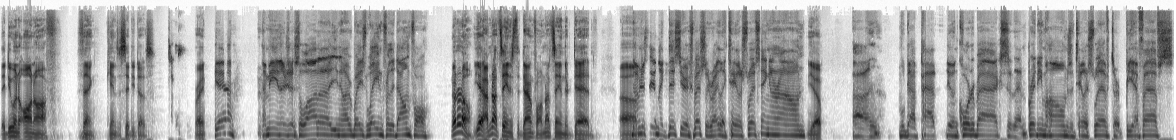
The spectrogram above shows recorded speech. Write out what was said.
They do an on off thing, Kansas City does. Right? Yeah. I mean, there's just a lot of, you know, everybody's waiting for the downfall. No, no, no. Yeah, I'm not saying it's the downfall. I'm not saying they're dead. no, I'm just saying, like this year, especially, right? Like Taylor Swift's hanging around. Yep. Uh, we got Pat doing quarterbacks, and then Brittany Mahomes and Taylor Swift are BFFs.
